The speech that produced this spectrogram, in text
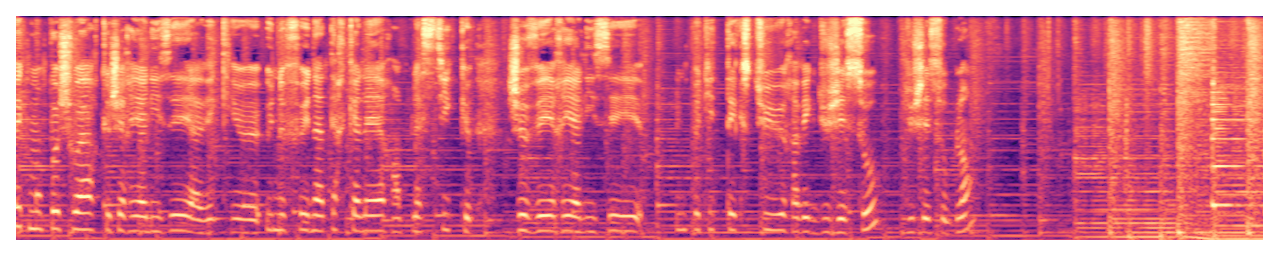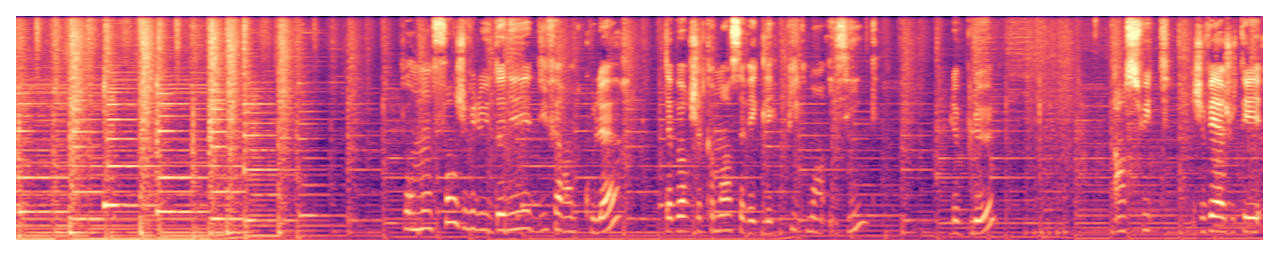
Avec mon pochoir que j'ai réalisé avec euh, une feuille d'intercalaire en plastique, je vais réaliser une petite texture avec du gesso, du gesso blanc. Pour mon fond, je vais lui donner différentes couleurs. D'abord, je commence avec les pigments e-zinc, le bleu. Ensuite, je vais ajouter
